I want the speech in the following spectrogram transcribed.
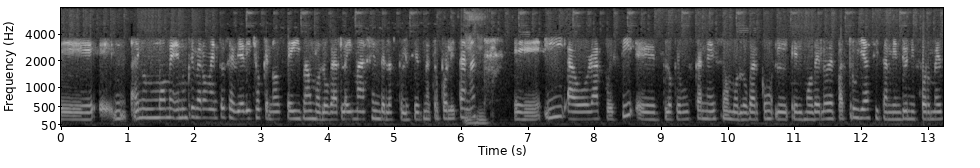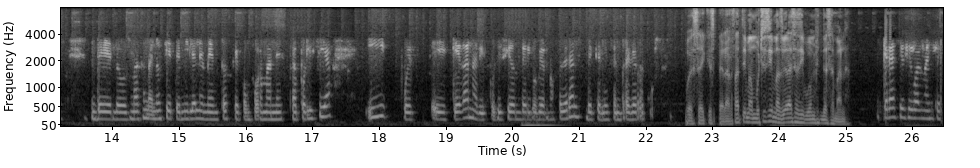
eh, en, un momento, en un primer momento se había dicho que no se iba a homologar la imagen de las policías metropolitanas eh, y ahora pues sí, eh, lo que buscan es homologar con el, modelo de patrullas y también de uniformes de los más o menos siete mil elementos que conforman esta policía y pues quedan a disposición del gobierno federal de que les entregue recursos. Pues hay que esperar. Fátima, muchísimas gracias y buen fin de semana. Gracias igualmente.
